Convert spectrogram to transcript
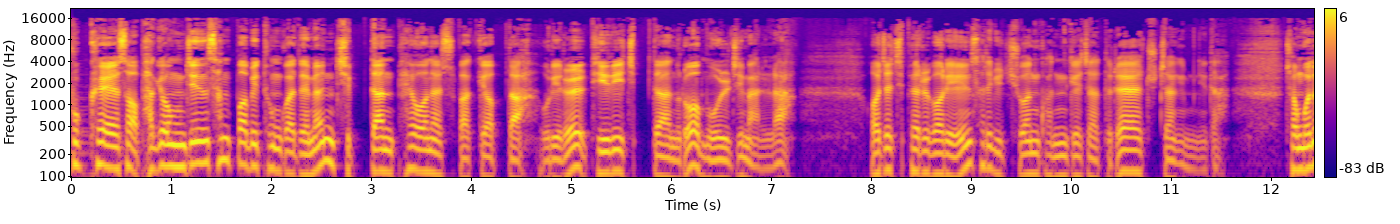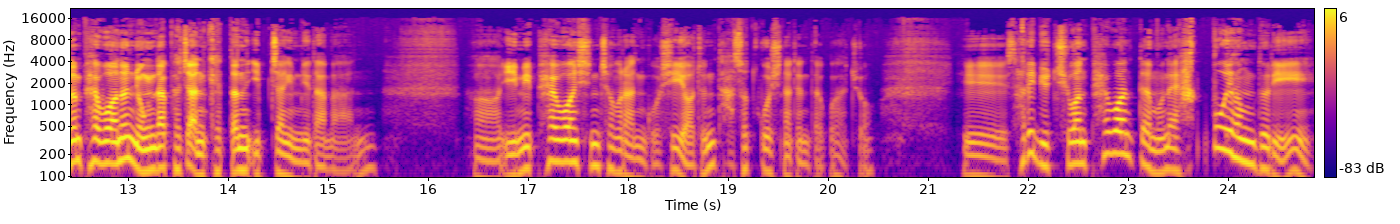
국회에서 박용진 3법이 통과되면 집단 폐원할 수밖에 없다. 우리를 비리 집단으로 몰지 말라. 어제 집회를 벌인 사립유치원 관계자들의 주장입니다. 정부는 폐원은 용납하지 않겠다는 입장입니다만 어, 이미 폐원 신청을 한 곳이 85곳이나 된다고 하죠. 이 사립유치원 폐원 때문에 학부형들이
